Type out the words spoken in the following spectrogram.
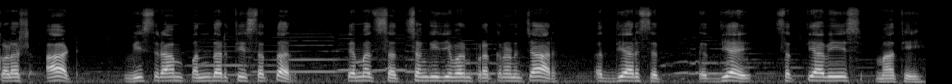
કળશ આઠ, વિશ્રામ પંદરથી સત્તર, તેમજ સત્સંગી જીવન પ્રકરણ ચાર અધ્યાય અધ્યાય સત્યાવીસમાંથી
